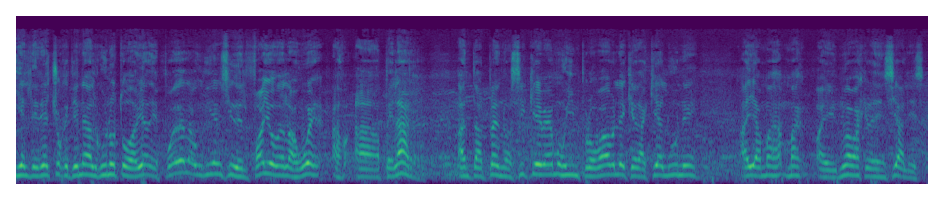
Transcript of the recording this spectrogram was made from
y el derecho que tienen algunos todavía después de la audiencia y del fallo de la juez a, apelar ante el Pleno. Así que vemos improbable que de aquí al lunes haya más, eh, nuevas credenciales.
